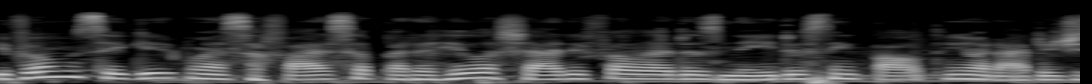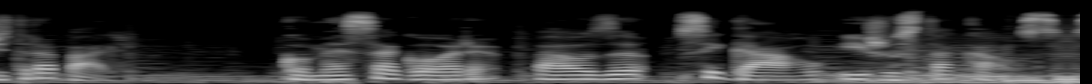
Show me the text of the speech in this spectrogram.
E vamos seguir com essa farsa para relaxar e falar asneiras sem pauta em horário de trabalho. Começa agora, pausa, cigarro e justa causa.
